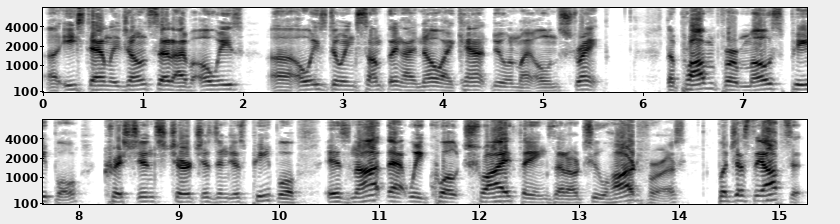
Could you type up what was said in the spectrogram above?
Uh, E. Stanley Jones said, "I've always, uh, always doing something I know I can't do in my own strength." The problem for most people, Christians, churches, and just people, is not that we quote try things that are too hard for us, but just the opposite.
